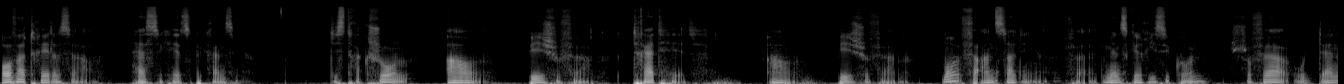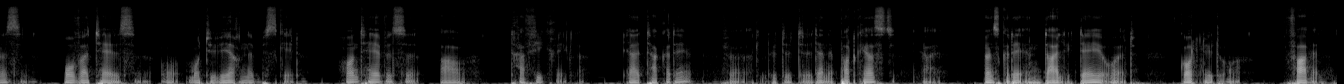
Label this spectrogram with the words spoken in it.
Overtrædelse af hastighedsbegrænsninger. Distraktion af bilchaufføren. Træthed af bilchaufførerne. Målforanstaltninger for at mindske risikoen, chaufføruddannelsen, overtagelse og motiverende beskeder. Håndhævelse af trafikregler. Jeg takker dig for at lytte til denne podcast. Jeg ønsker dig en dejlig dag og et godt nytår. Farvel.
